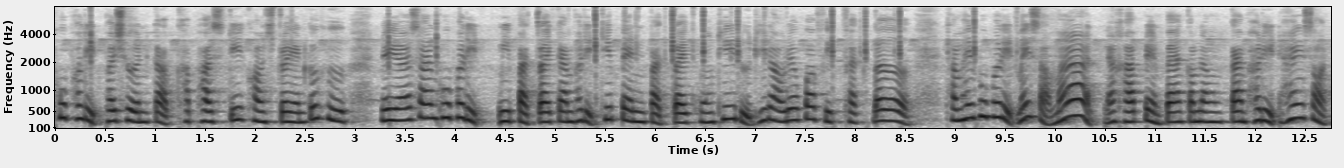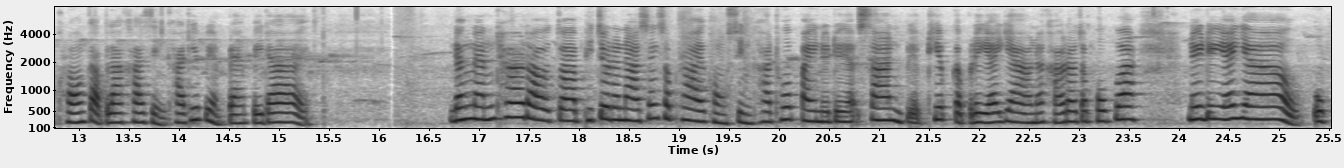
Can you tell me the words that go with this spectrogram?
ผู้ผลิตเผชิญกับ capacity constraint ก็คือในระยะสั้นผู้ผลิตมีปัจจัยการผลิตที่เป็นปัจจัยคงที่หรือที่เราเรียกว่า fixed factor ทำให้ผู้ผลิตไม่สามารถนะคะ เปลี่ยนแปลงกำลังการผลิตให้สอดคล้องกับราคาสินค้าที่เปลี่ยนแปลงไปได้ดังนั้นถ้าเราจะพิจารณาเส้น supply ของสินค้าทั่วไปในระยะสั้น เปรียบเทียบกับระยะยาวนะคะ เราจะพบว่า ในระยะยาว อุป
